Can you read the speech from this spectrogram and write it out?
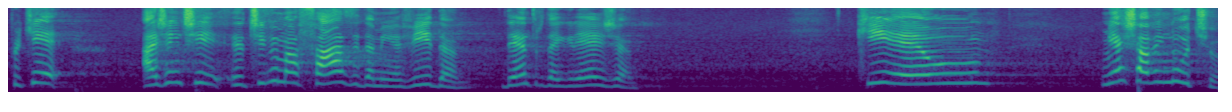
Porque a gente, eu tive uma fase da minha vida dentro da igreja que eu me achava inútil.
